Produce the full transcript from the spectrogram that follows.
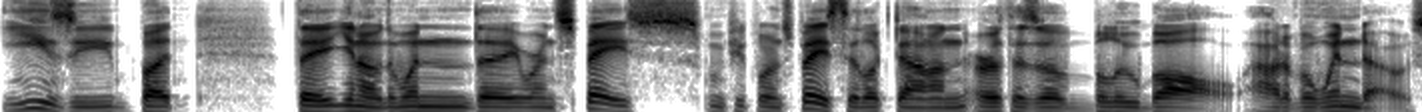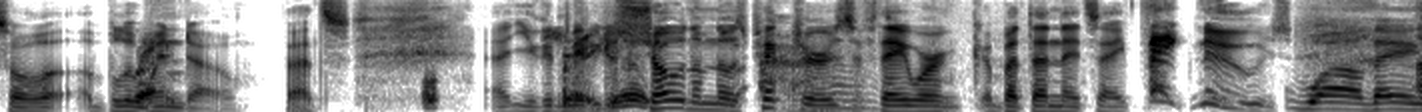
easy but they you know when they were in space when people are in space they look down on earth as a blue ball out of a window so a blue Right. window that's uh, you could Very maybe just show them those pictures if they were but then they'd say fake news Well, they Uh,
